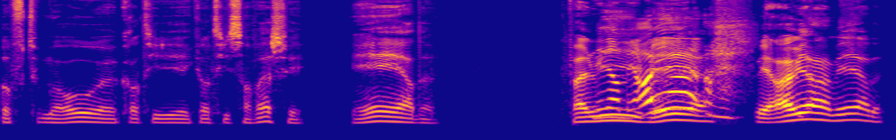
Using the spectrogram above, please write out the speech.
of Tomorrow, quand il, quand il s'en va, je fais merde, pas lui, Mais non, mais reviens merde, mais reviens, merde.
